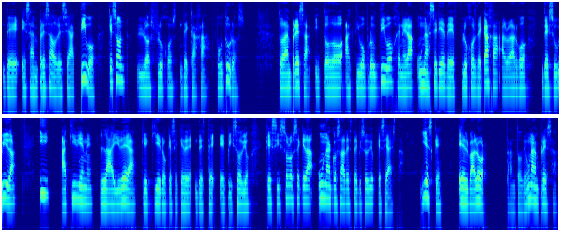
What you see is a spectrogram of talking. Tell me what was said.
de esa empresa o de ese activo, que son los flujos de caja futuros. Toda empresa y todo activo productivo genera una serie de flujos de caja a lo largo de su vida y aquí viene la idea que quiero que se quede de este episodio, que si solo se queda una cosa de este episodio, que sea esta. Y es que el valor tanto de una empresa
